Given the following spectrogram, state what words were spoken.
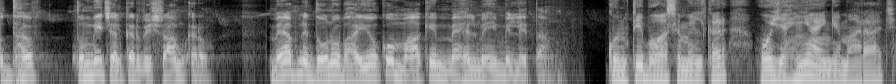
उद्धव तुम भी चलकर विश्राम करो। मैं अपने दोनों भाइयों को माँ के महल में ही मिल लेता हूँ। कुंती बुआ से मिलकर वो यहीं आएँगे महाराज।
